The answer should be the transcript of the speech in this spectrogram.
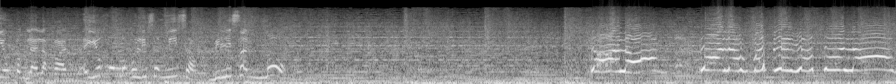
Iyong paglalakad. Ayokong mahuli sa misa. Bilisan mo! Tulong! Tulong! Basilio! Tulong!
